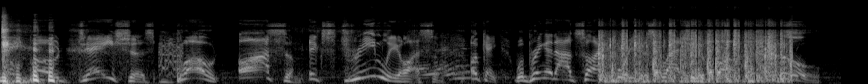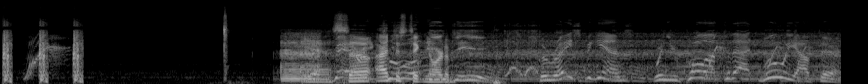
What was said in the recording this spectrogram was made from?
Bodacious boat. Awesome. Extremely awesome. Okay, we'll bring it outside for you to splash in the boat. Yeah, so Very I just cool ignored him. The race begins when you pull up to that buoy out there.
